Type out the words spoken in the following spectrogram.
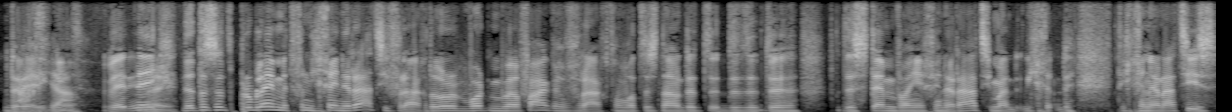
dat weet ik ja. niet. Weet, nee, nee, Dat is het probleem met van die generatievragen. Er wordt me wel vaker gevraagd... van wat is nou de, de, de, de stem van je generatie. Maar die, die generatie is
